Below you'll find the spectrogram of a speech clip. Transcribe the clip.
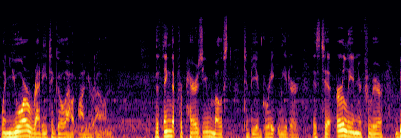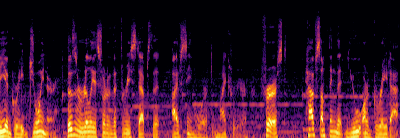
when you're ready to go out on your own. The thing that prepares you most to be a great leader is to early in your career be a great joiner. Those are really sort of the three steps that I've seen work in my career. First, have something that you are great at.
